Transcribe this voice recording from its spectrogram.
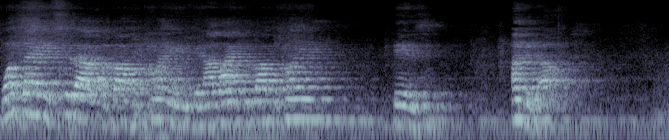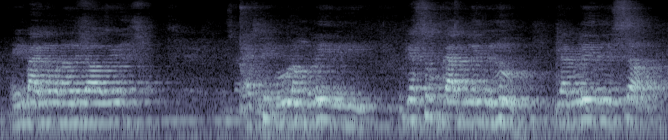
one thing that stood out about McLain that I liked about McLain is underdogs. Anybody know what underdog is? That's people who don't believe in you. Guess who got to believe in who? You got to believe in yourself.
